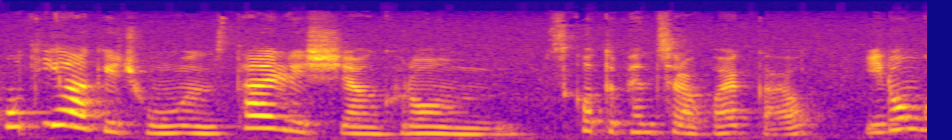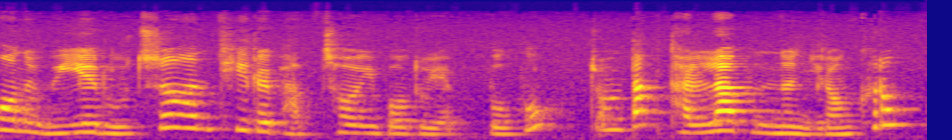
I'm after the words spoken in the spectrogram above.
코디하기 좋은 스타일리시한 그런 스커트 팬츠라고 할까요? 이런 거는 위에 루즈한 티를 받쳐 입어도 예쁘고 좀 딱 달라붙는 이런 크롭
